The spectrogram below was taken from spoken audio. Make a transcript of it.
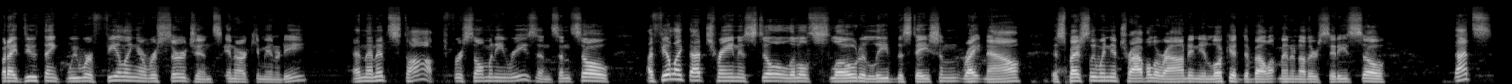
but I do think we were feeling a resurgence in our community, and then it stopped for so many reasons. And so I feel like that train is still a little slow to leave the station right now, especially when you travel around and you look at development in other cities. So that's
